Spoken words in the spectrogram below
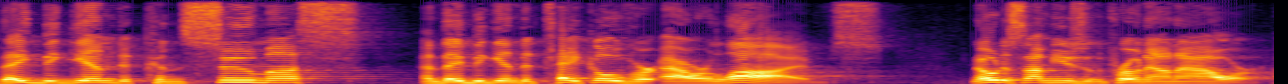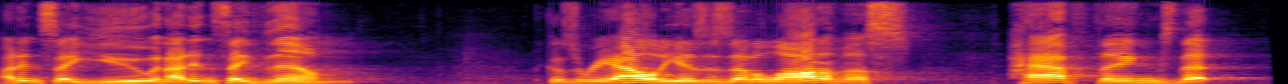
they begin to consume us and they begin to take over our lives. Notice I'm using the pronoun our. I didn't say you and I didn't say them. Because the reality is, is that a lot of us have things that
